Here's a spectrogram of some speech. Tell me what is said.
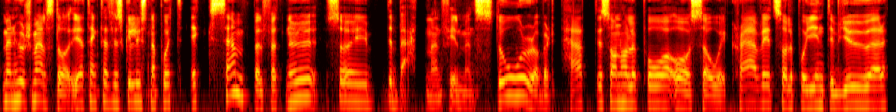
Men hur som helst då, jag tänkte att vi skulle lyssna på ett exempel för att nu så är The Batman-filmen stor, Robert Pattinson håller på och Zoe Kravitz håller på och intervjuer.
